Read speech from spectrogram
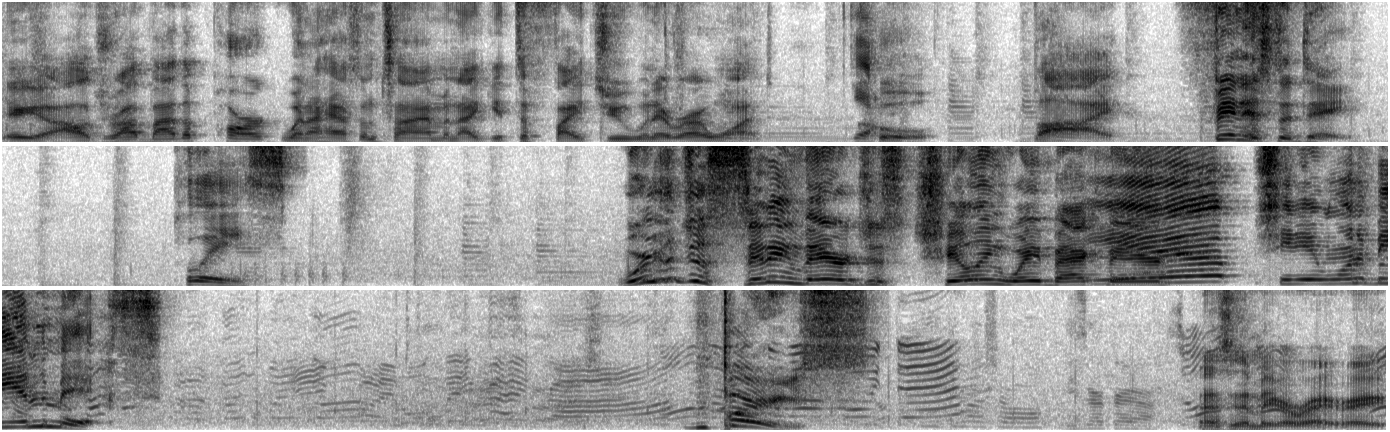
There you go. I'll drop by the park when I have some time, and I get to fight you whenever I want. Yeah. Cool. Bye. Finish the date. Please. Were you just sitting there, just chilling way back there? Yep. She didn't want to be in the mix. Base. That's gonna make it right, right?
